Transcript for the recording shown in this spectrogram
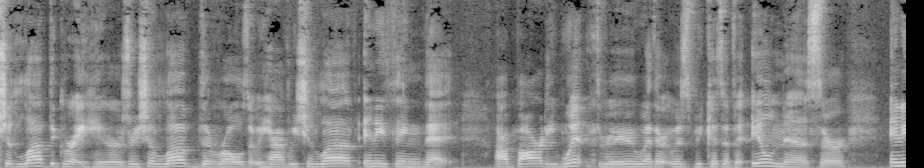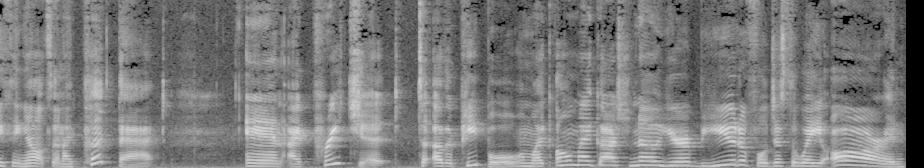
should love the gray hairs. We should love the rolls that we have. We should love anything that our body went through, whether it was because of an illness or anything else. And I put that and I preach it to other people. I'm like, oh my gosh, no, you're beautiful just the way you are. And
